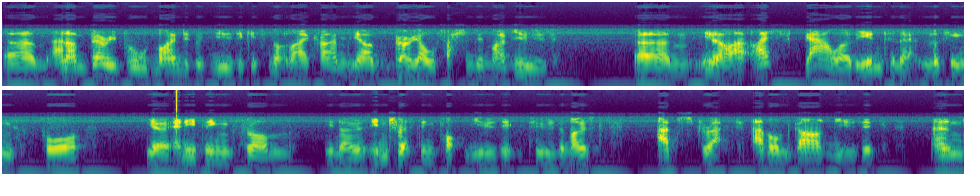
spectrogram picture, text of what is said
Um, and I'm very broad-minded with music. It's not like I'm, you know, I'm very old-fashioned in my views. Um, you know, I, I scour the internet looking for, you know, anything from, you know, interesting pop music to the most abstract avant-garde music, and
